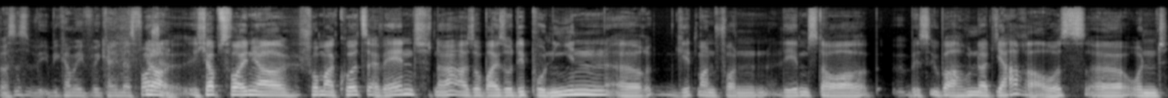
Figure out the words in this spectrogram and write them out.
Was ist, wie, kann, ich, wie kann ich mir das vorstellen? Ja, ich habe es vorhin ja schon mal kurz erwähnt. Ne? Also bei so Deponien äh, geht man von Lebensdauer bis über 100 Jahre aus. Äh, und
